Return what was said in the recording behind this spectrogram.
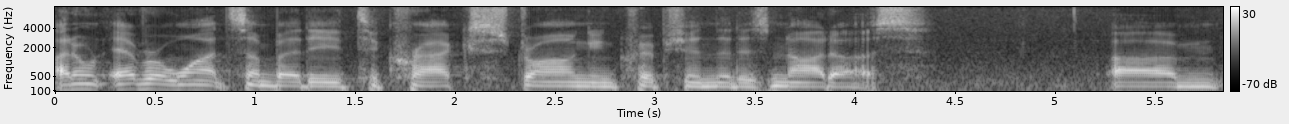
I don't ever want somebody to crack strong encryption that is not us. Um,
